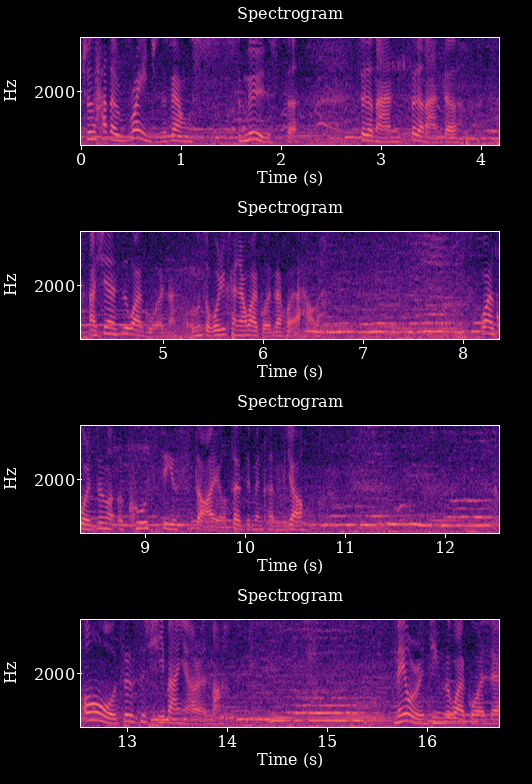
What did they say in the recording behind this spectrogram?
就是他的 range 是非常 smooth 的。这个男，这个男的啊，现在是外国人了。我们走过去看一下外国人，再回来好了。外国人这种 acoustic style 在这边可能比较……哦，这个是西班牙人嘛？没有人听这外国人的。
